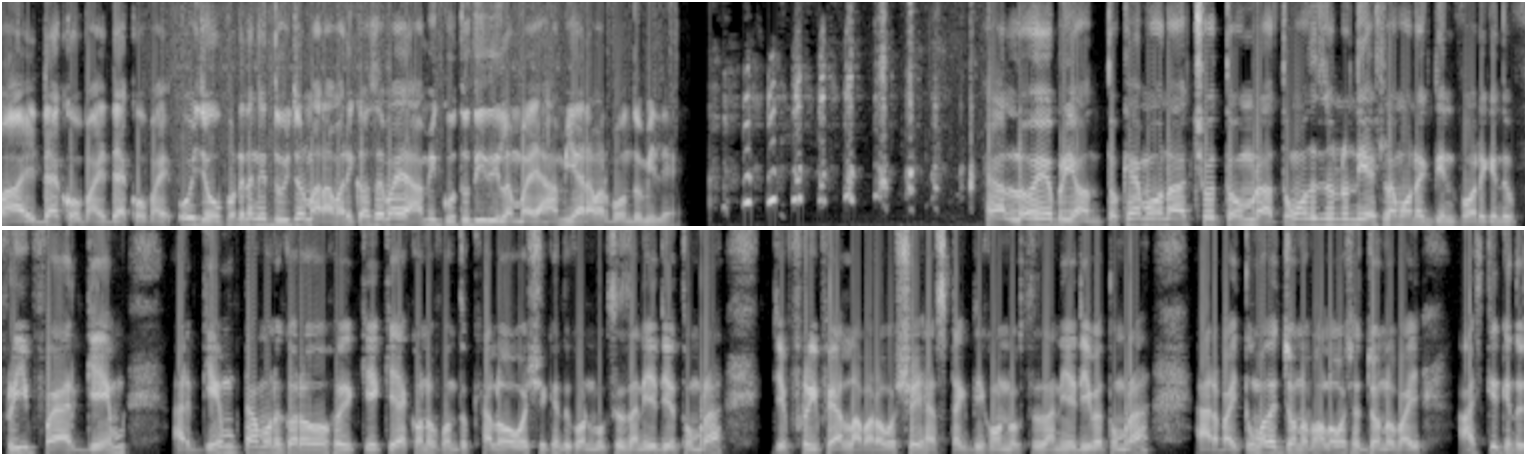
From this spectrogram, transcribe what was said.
ভাই, দেখো ভাই দেখো ভাই, ওই যে উপরে দাঁড়িয়ে দুইজন মারামারি করছে ভাই, আমি গুতু দিয়ে দিলাম ভাই, আমি আর আমার বন্ধু মিলে। হ্যালো এভরিওয়ান তো কেমন আছো তোমরা? তোমাদের জন্য নিয়ে আসলাম অনেকদিন পরে কিন্তু ফ্রি ফায়ার গেম আর গেমটা মনে করো কে কে এখনও পর্যন্ত খেলো, অবশ্যই কিন্তু কমেন্ট বক্সে জানিয়ে দিও তোমরা যে ফ্রি ফায়ার লাভার অবশ্যই হ্যাশট্যাগ দিয়ে কমেন্ট বক্সে জানিয়ে দিবে তোমরা। আর ভাই, তোমাদের জন্য ভালোবাসার জন্য ভাই, আজকে কিন্তু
